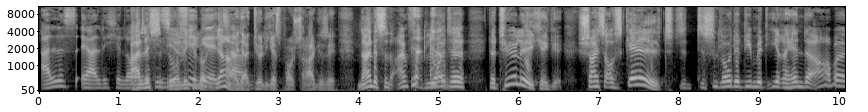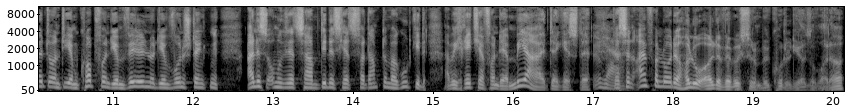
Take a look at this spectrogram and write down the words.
alles ehrliche Leute, Alles die so ehrliche viel Leute. Geld Ja, haben? natürlich jetzt pauschal gesehen. Nein, das sind einfach Leute, natürlich, scheiß aufs Geld. Das sind Leute, die mit ihrer Hände arbeiten und ihrem Kopf und ihrem Willen und ihrem Wunschdenken alles umgesetzt haben, denen es jetzt verdammt nochmal gut geht. Aber ich rede ja von der Mehrheit der Gäste. Ja. Das sind einfach Leute, hallo Alter, wer bist du denn mit Kuddel hier und so weiter.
